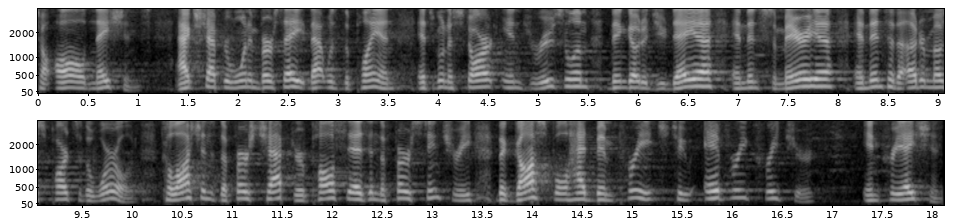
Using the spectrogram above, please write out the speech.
to all nations. Acts chapter 1 and verse 8, that was the plan. It's going to start in Jerusalem, then go to Judea, and then Samaria, and then to the uttermost parts of the world. Colossians, the first chapter, Paul says in the first century, the gospel had been preached to every creature in creation.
